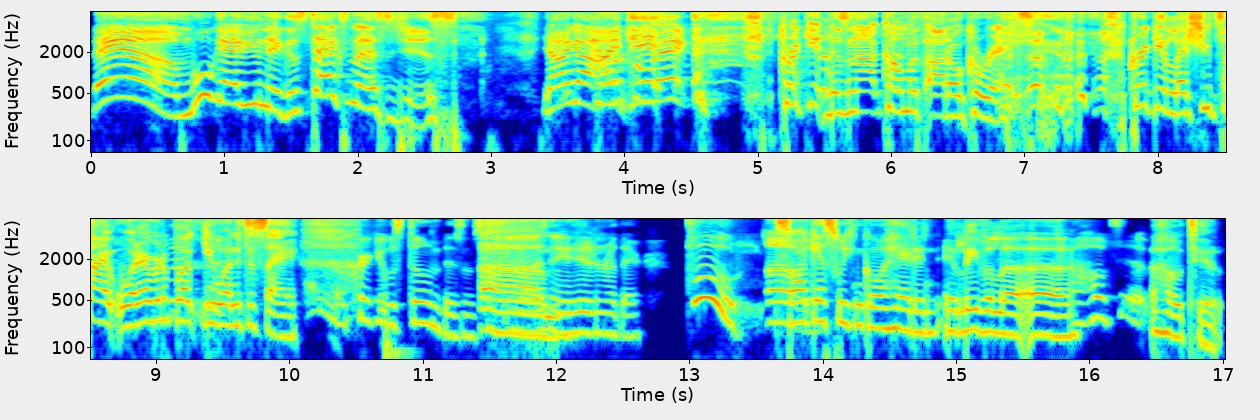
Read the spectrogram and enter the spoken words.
Damn, who gave you niggas text messages? Y'all ain't got autocorrect? Cricket does not come with autocorrect. Cricket lets you type whatever the fuck you wanted to say. No, Cricket was still in business. Um, that's neither here nor there. Whew. so I Um, guess we can go ahead and, and leave a little I uh, hope so. a whole tip.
